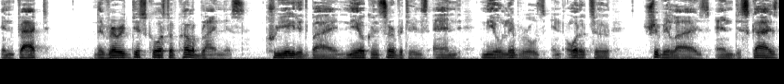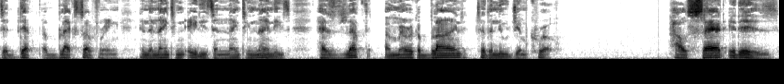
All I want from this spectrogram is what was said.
In fact, the very discourse of colorblindness, created by neoconservatives and neoliberals in order to trivialize and disguise the depth of black suffering in the 1980s and 1990s, has left America blind to the new Jim Crow. How sad it is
